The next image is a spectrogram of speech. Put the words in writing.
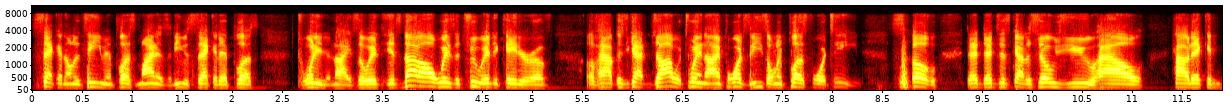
second on the team in plus minus, and he was second at plus 20 tonight. So it, it's not always a true indicator of of how because you got Ja with 29 points and he's only plus 14. So that that just kind of shows you how how that can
